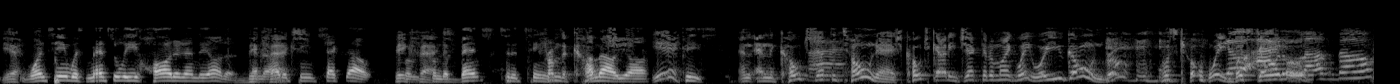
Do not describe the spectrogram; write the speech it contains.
Yeah. One team was mentally harder than the other, Big and the other team checked out Big from, facts. from the bench to the team. From the coach. I'm out, y'all. Yeah. Peace. And and the coach set the tone, Ash. Coach got ejected. I'm like, wait, where are you going, bro? What's going? Wait, Yo, what's going I on? love though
